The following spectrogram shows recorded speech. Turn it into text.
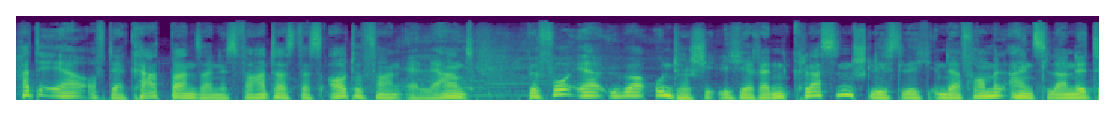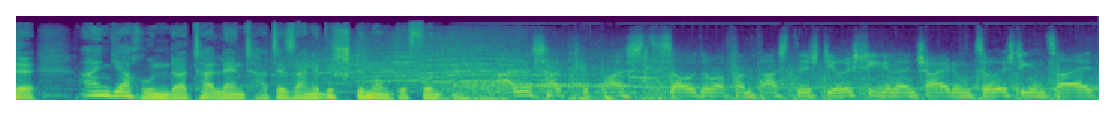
hatte er auf der Kartbahn seines Vaters das Autofahren erlernt, bevor er über unterschiedliche Rennklassen schließlich in der Formel 1 landete. Ein Jahrhunderttalent hatte seine Bestimmung gefunden. Alles hat gepasst, das Auto war fantastisch, die richtigen Entscheidungen zur richtigen Zeit.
